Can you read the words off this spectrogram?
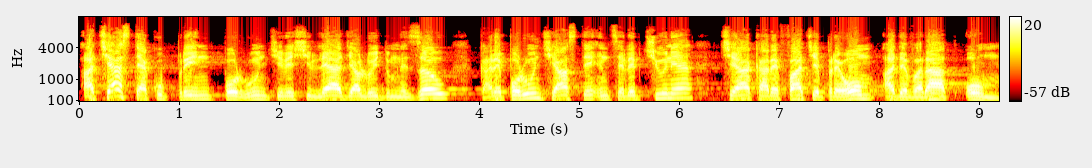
Aceastea cuprind poruncile și legea lui Dumnezeu, care porunci aste înțelepciunea, cea care face pre om adevărat om.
